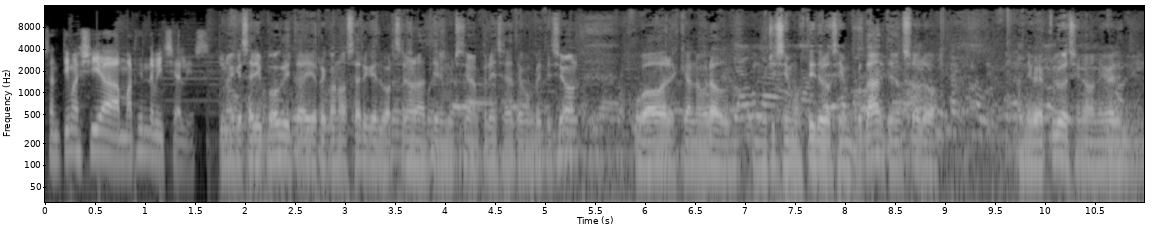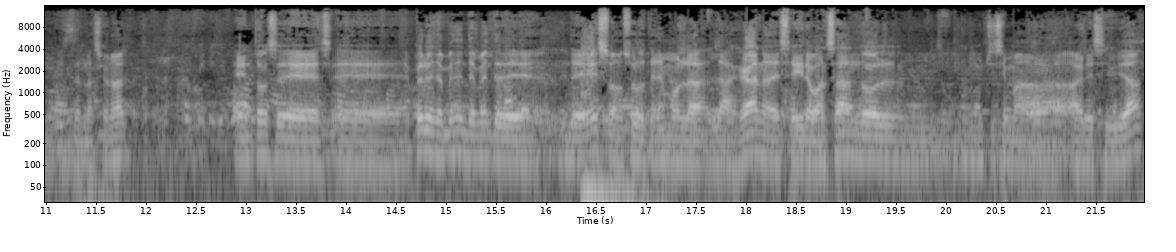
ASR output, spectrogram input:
Sentim així a Martín de Michelis. No hay que ser hipócrita y reconocer que el Barcelona tiene muchísima experiencia en esta competición, jugadores que han logrado muchísimos títulos importantes, no solo a nivel club, sino a nivel internacional. Entonces, eh, pero independientemente de, eso, nosotros tenemos la- las ganas de seguir avanzando, muchísima agresividad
